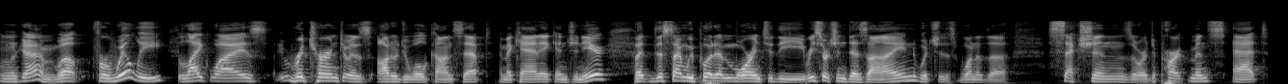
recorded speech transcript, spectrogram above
Okay. Well, for Willie, likewise, returned to his auto duel concept, a mechanic engineer, but this time we put him more into the research and design, which is one of the sections or departments at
